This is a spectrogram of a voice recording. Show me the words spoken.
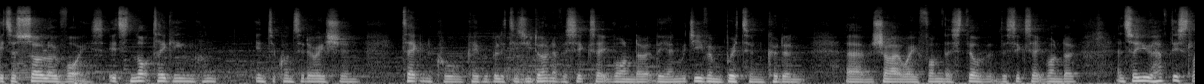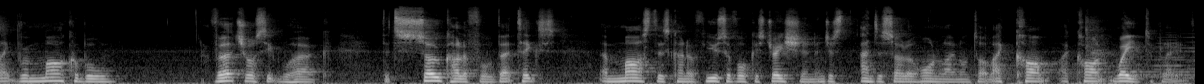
It's a solo voice. It's not taking con- into consideration technical capabilities. You don't have a six-eight rondo at the end, which even Britten couldn't um, shy away from. There's still the, the six-eight rondo, and so you have this like remarkable virtuosic work that's so colourful that takes a master's kind of use of orchestration and just adds a solo horn line on top. I can't I can't wait to play it.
